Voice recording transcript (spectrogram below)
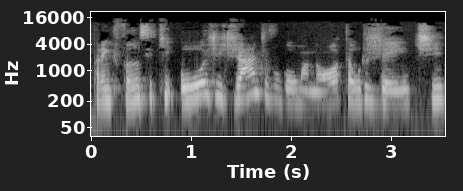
para a infância, que hoje já divulgou uma nota urgente,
